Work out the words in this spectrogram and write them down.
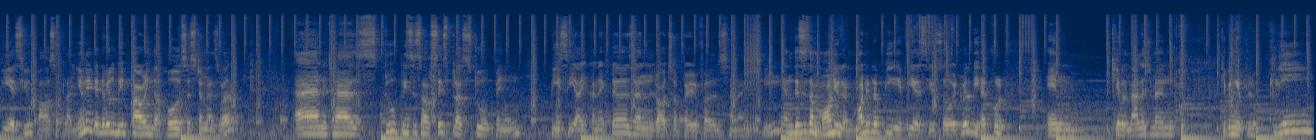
PSU power supply unit. It will be powering the whole system as well. And it has two pieces of 6 plus 2 pin PCI connectors and lots of peripherals and IC and this is a modular modular PSU so it will be helpful in cable management keeping it look clean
